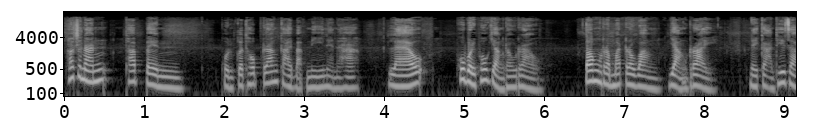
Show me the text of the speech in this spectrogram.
เพราะฉะนั้นถ้าเป็นผลกระทบร่างกายแบบนี้เนี่ยนะคะ แล้วผู้บริโภคอย่างเราๆ ต้องระมัดระวังอย่างไร ในการที่จะ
